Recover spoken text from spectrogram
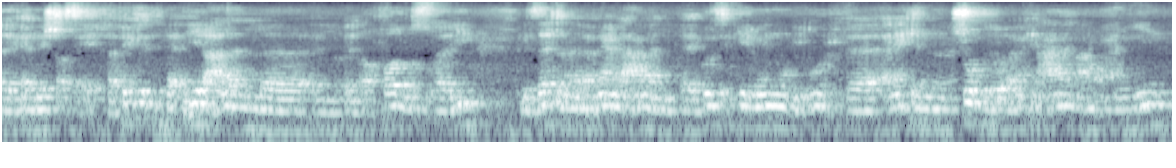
آه، كان بيشرب سجاير ففكرة التاثير على ال- ال- الأطفال والصغيرين بالذات لما نبقى بنعمل عمل آه، جزء كبير منه بيدور في أماكن شغل وأماكن عمل مع محاميين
